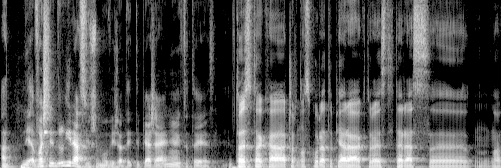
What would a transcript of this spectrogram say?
A nie, właśnie drugi raz już mówisz o tej typiarze, ja nie wiem kto to jest. To jest taka czarnoskóra typiara, która jest teraz, e, no,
